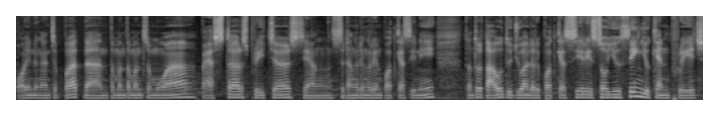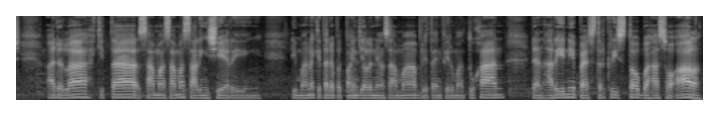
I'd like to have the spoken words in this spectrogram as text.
poin dengan cepat dan teman-teman semua, pastors, preachers yang sedang dengerin podcast ini, tentu tahu tujuan dari podcast series So You Think You Can Preach adalah kita sama-sama saling sharing di mana kita dapat panggilan yang sama, beritain firman Tuhan dan hari ini Pastor Kristo bahas soal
